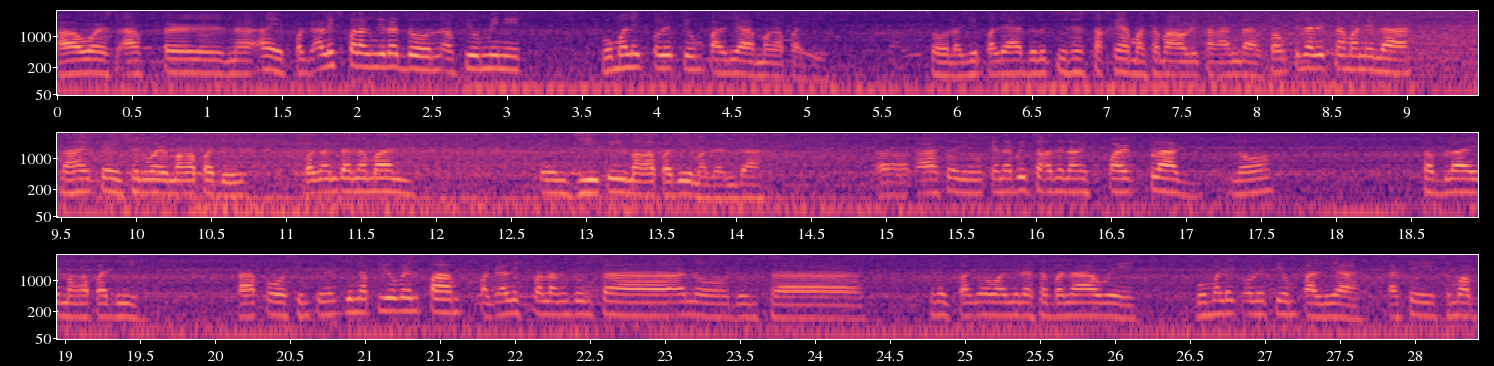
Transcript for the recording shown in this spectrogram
hours after na, ay, pag alis pa lang nila doon, a few minutes, bumalik ulit yung palya mga padi. So, lagi palyado ulit yung sasakyan, masama ulit ang andar. So, ang pinalit naman nila, na high tension wire mga padi, maganda naman, NGK mga padi, maganda. Ah, kaso yung kinabit sa kanilang spark plug, no? Sablay mga padi. Tapos yung pinalit din na fuel pump, pag alis pa lang dun sa ano, dun sa pinagpagawa nila sa Banawe, bumalik ulit yung palya kasi sumab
